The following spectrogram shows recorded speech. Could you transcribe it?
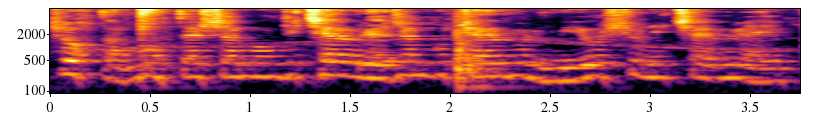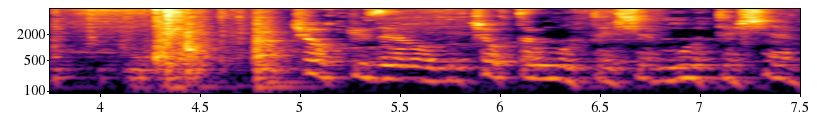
Çok da muhteşem oldu. Çevireceğim. Bu çevrilmiyor. Şunu çevireyim. Çok güzel oldu. Çok da muhteşem, muhteşem.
